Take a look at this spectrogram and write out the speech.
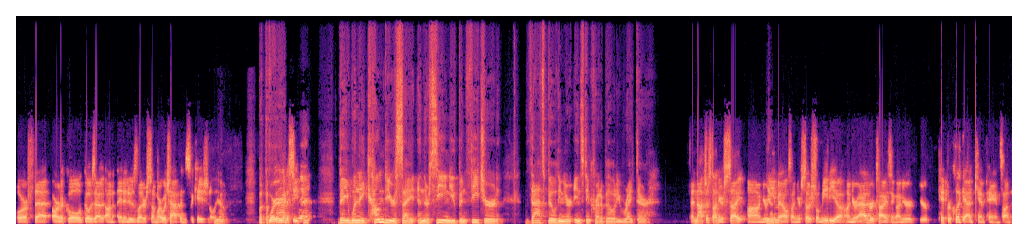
or if that article goes out on in a newsletter somewhere, which happens occasionally. Yeah. But the where you're going to see that- they when they come to your site and they're seeing you've been featured, that's building your instant credibility right there. And not just on your site, on your yeah. emails, on your social media, on your advertising, on your your pay per click ad campaigns, on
